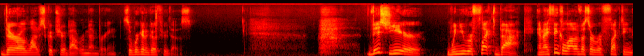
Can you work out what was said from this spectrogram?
there are a lot of scripture about remembering. So we're going to go through those. This year, when you reflect back, and I think a lot of us are reflecting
